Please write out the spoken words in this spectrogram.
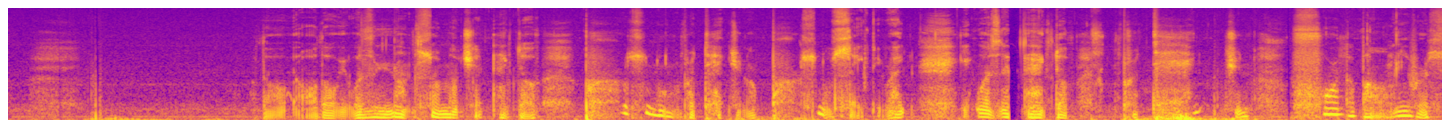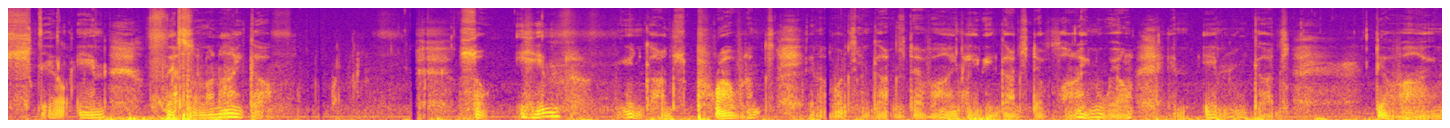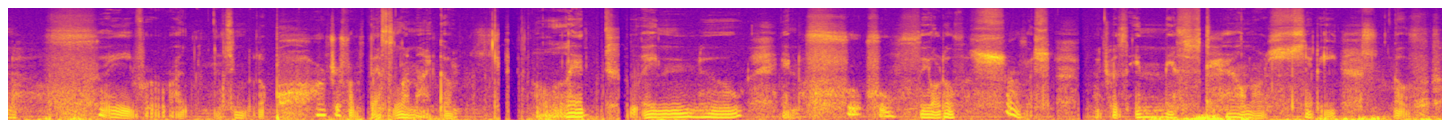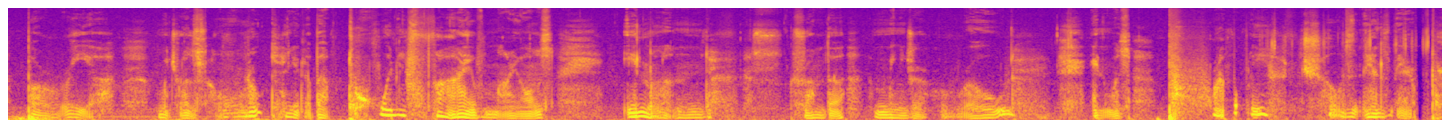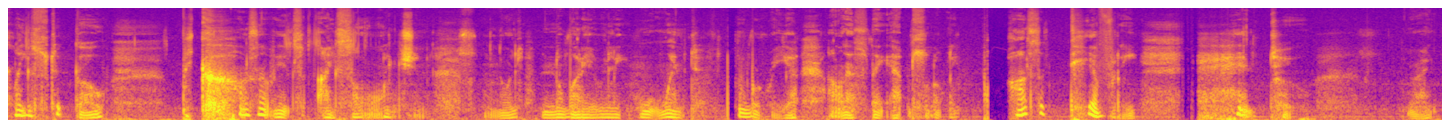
though, although it was not so much an act of personal protection or personal safety, right? It was an act of protection for the believers still in Thessalonica. So, in in God's providence, in other words, in God's divine hand, in God's divine will, and in God's divine favor, right? So the departure from Thessalonica led to a new and fruitful field of service, which was in this town or city of Berea, which was located about 25 miles inland from the major road and was probably chosen as their place to go because of its isolation. In words, nobody really went to Berea unless they absolutely positively had to. Right?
